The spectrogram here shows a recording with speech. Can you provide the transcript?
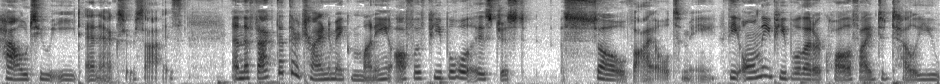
how to eat and exercise. And the fact that they're trying to make money off of people is just so vile to me. The only people that are qualified to tell you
